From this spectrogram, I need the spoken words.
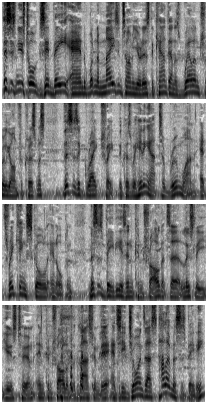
This is Newstalk ZB, and what an amazing time of year it is. The countdown is well and truly on for Christmas. This is a great treat because we're heading out to room one at Three Kings School in Auckland. Mrs. Beattie is in control, that's a loosely used term, in control of the classroom there, and she joins us. Hello, Mrs. Beattie.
